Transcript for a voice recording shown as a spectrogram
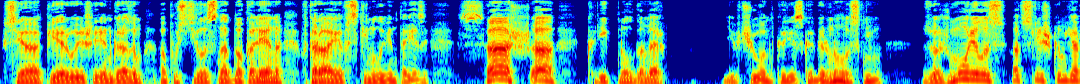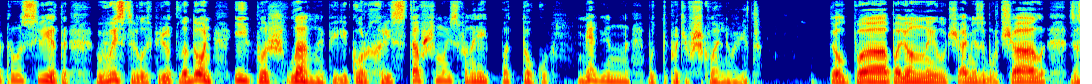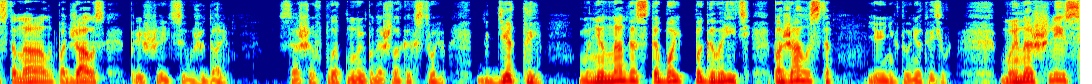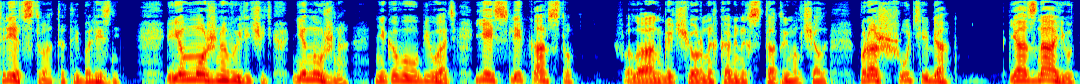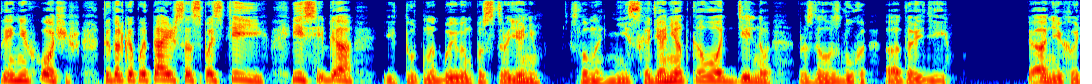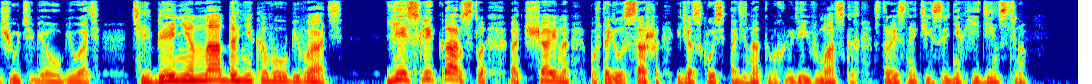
Вся первая шеренга разом опустилась на дно колено, вторая вскинула винторезы. «Саша!» — крикнул Гомер. Девчонка резко обернулась к нему, зажмурилась от слишком яркого света, выставила вперед ладонь и пошла наперекор хлеставшему из фонарей потоку, медленно, будто против шквального ветра. Толпа, опаленная лучами, забурчала, застонала, поджалась, пришельцы выжидали. Саша вплотную подошла к их строю. — Где ты? Мне надо с тобой поговорить. Пожалуйста. Ей никто не ответил. — Мы нашли средства от этой болезни. Ее можно вылечить. Не нужно никого убивать. Есть лекарство. Фаланга черных каменных статуй молчала. — Прошу тебя. Я знаю, ты не хочешь. Ты только пытаешься спасти их и себя. И тут над боевым построением, словно не исходя ни от кого отдельного, раздалось глухо «Отойди! Я не хочу тебя убивать. Тебе не надо никого убивать. Есть лекарство!» — отчаянно повторила Саша, идя сквозь одинаковых людей в масках, стараясь найти среди них единственного.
